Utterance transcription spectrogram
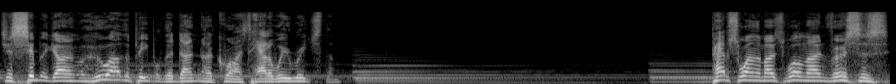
Just simply going, who are the people that don't know Christ? How do we reach them? Perhaps one of the most well known verses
